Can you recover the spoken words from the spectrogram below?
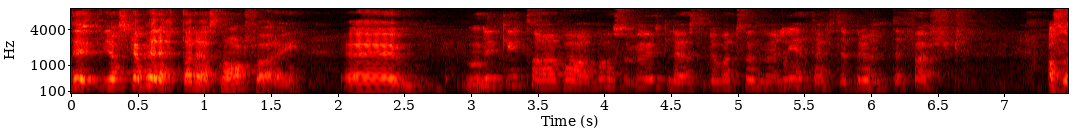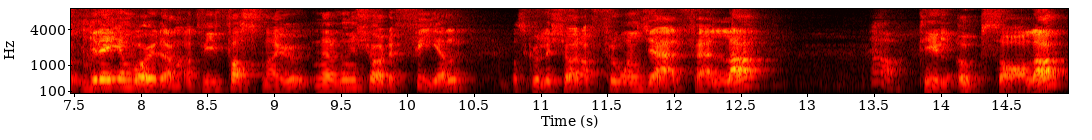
det, jag ska berätta det snart för dig. Eh, Du kan ju ta vad, vad som utlöste du var tvungen att leta efter Brunte först. alltså grejen var ju den att vi fastnade ju när hon körde fel och skulle köra från Järfälla Ja. till Uppsala.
